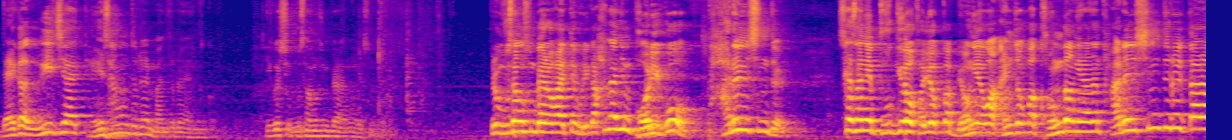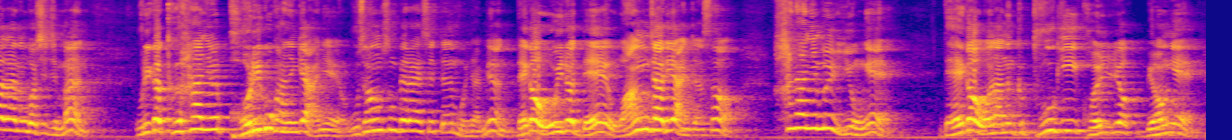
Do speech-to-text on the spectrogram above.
내가 의지할 대상들을 만들어내는 것. 이것이 우상숭배라는 것입니다. 그리고 우상숭배라고 할 때 우리가 하나님 버리고 다른 신들, 세상의 부귀와 권력과 명예와 안정과 건강이라는 다른 신들을 따라가는 것이지만 우리가 그 하나님을 버리고 가는 게 아니에요. 우상숭배라 했을 때는 뭐냐면 내가 오히려 내 왕자리에 앉아서 하나님을 이용해 내가 원하는 그 부귀, 권력, 명예,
